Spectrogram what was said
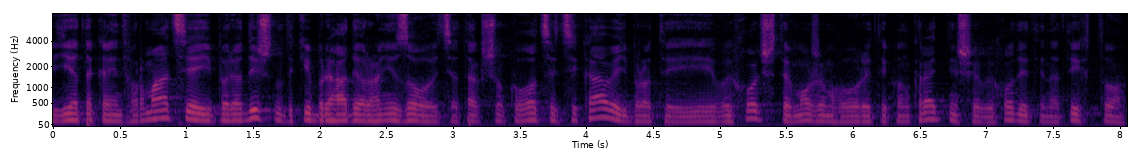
Є така інформація, і періодично такі бригади організовуються. Так що, кого це цікавить, брати, і ви хочете, можемо говорити конкретніше, виходити на тих, хто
